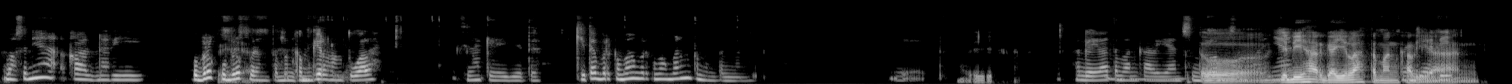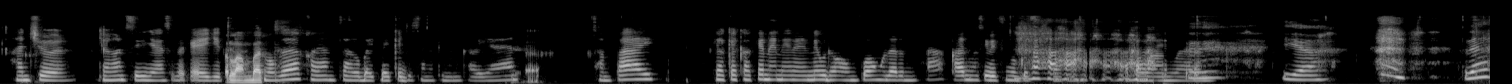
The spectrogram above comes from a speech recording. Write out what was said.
maksudnya kalau dari bobrok bobrok Iya. bareng teman gak mungkin orang tua lah Misalnya kayak gitu kita berkembang berkembang bareng teman-teman gitu. Iya. hargailah teman kalian sebelum Tuh. semuanya Jadi hargailah teman menjadi kalian. hancur jangan sih jangan sampai kayak gitu Terlambat. semoga kalian selalu baik-baik aja sama teman kalian Ya. sampai kakek-kakek nenek-nenek udah ompong udah rentak kalian masih bisa ngegus atau main bareng Iya. Udah.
